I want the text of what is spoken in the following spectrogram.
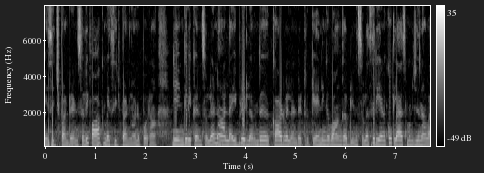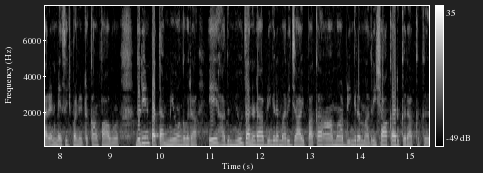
மெசேஜ் பண்ணுறேன்னு சொல்லி ஃபாக் மெசேஜ் பண்ணலான்னு போகிறான் நீ எங்கே இருக்கேன்னு சொல்ல நான் லைப்ரரியில் வந்து கார்டு விளாண்டுட்ருக்கேன் நீங்கள் வாங்க அப்படின்னு சொல்ல சரி எனக்கும் கிளாஸ் முடிஞ்சது நான் வரேன்னு மெசேஜ் பண்ணிட்டுருக்கான் ஃபாவும். திடீர்னு பார்த்தா மியூ அங்கே வரா. ஏ அது மியூ தானடா? அப்படிங்கிற மாதிரி ஜாய் பார்க்க ஆமாம் அப்படிங்கிற மாதிரி ஷாக்காக இருக்குது ரக்குக்கு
